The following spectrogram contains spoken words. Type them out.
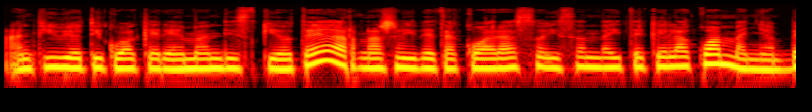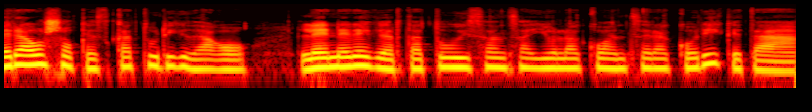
Antibiotikoak ere eman dizkiote, arnasbidetako arazo izan daitekelakoan, baina bera oso kezkaturik dago. Lehen ere gertatu izan zaiolako antzerakorik, eta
